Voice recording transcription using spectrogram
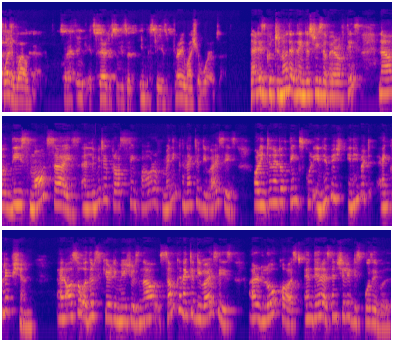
quite a while back. So I think it's fair to say that industry is very much aware of that. That is good to know that the industry is aware of this. Now, the small size and limited processing power of many connected devices or Internet of Things could inhibit, inhibit encryption and also other security measures. Now, some connected devices are low cost and they're essentially disposable.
